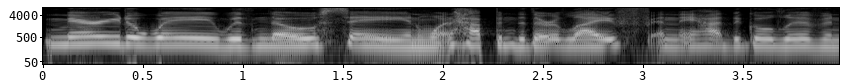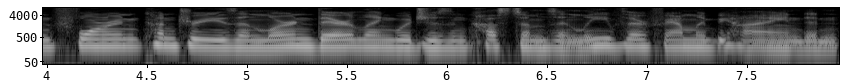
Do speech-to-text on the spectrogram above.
married away with no say in what happened to their life and they had to go live in foreign countries and learn their languages and customs and leave their family behind and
